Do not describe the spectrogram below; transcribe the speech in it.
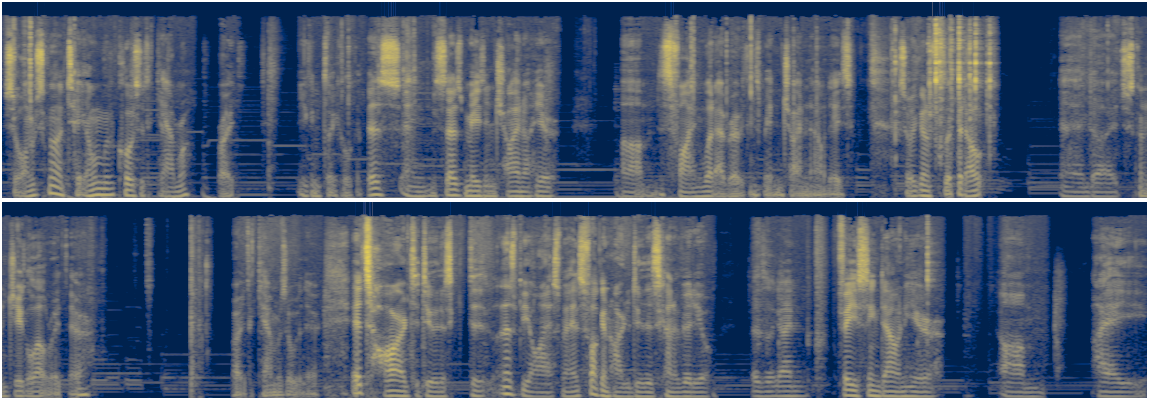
So I'm just to take. I'm going to move closer to the camera, right? You can take a look at this and it says made in China here. Um, it's fine, whatever, everything's made in China nowadays. So we're gonna flip it out and uh, it's just gonna jiggle out right there. All right, the camera's over there. It's hard to do this, let's be honest, man. It's fucking hard to do this kind of video. Because like I'm facing down here. Um, I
